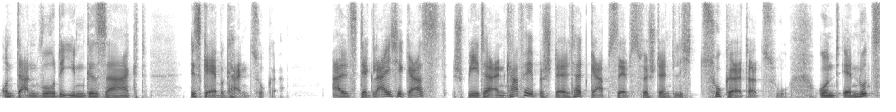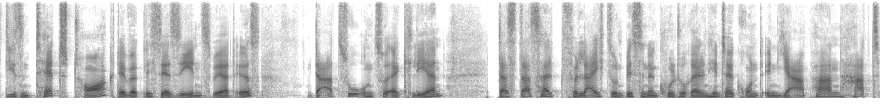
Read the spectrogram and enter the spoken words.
und dann wurde ihm gesagt, es gäbe keinen Zucker. Als der gleiche Gast später einen Kaffee bestellt hat, gab es selbstverständlich Zucker dazu. Und er nutzt diesen TED Talk, der wirklich sehr sehenswert ist, dazu, um zu erklären, dass das halt vielleicht so ein bisschen einen kulturellen Hintergrund in Japan hat.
